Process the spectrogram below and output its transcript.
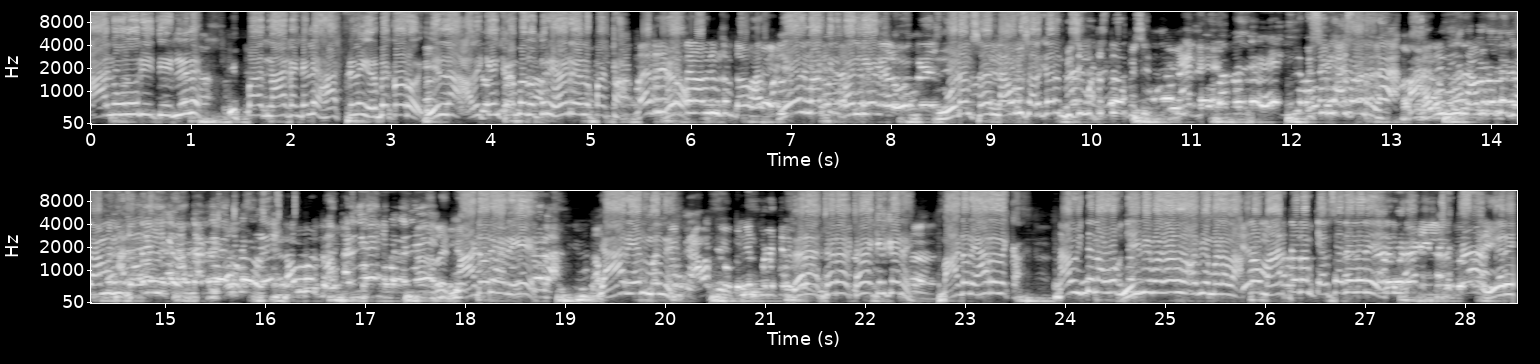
ಕಾನೂನು ರೀತಿ ರೀತಿ ಇಪ್ಪತ್ನಾಲ್ಕು ಗಂಟೆಲಿ ಹಾಸ್ಪಿಟಲ್ ಇರ್ಬೇಕು ಅವರು. ಇಲ್ಲ ಅದಕ್ಕೆ ಏನ್ ಕ್ರಮ ಗೊತ್ತಿರಿ? ಹೇಳ್ರಿ ಏನು ಫಸ್ಟ್. ಏನ್ ಮಾಡ್ತೀರಿ? ಬಂದ್ ಏನ್? ನೋಡಮ್ ಸರ್ ನಾವು ಸರ್ಕಾರ ಬಿಸಿ ಮುಟ್ಟಿಸ್ತೇವೆ ಬಿಸಿ ಬಿಸಿ ಮುಟ್ಟಿಸ್ತಾನ್ರಿ ನಡೀರಿ ನಾವು ಯಾರು ಏನ್ ಮಂದಿ ಸರ ಸರ ಸರ ಮಾಡೋರ್ ಯಾರ ಅದಕ್ಕ? ನಾವ್ ಇದನ್ನ ನಾವು ಹೋಗ್ತೀವಿ. ನೀವೇ ಮಾಡಲ್ಲ ನಾವೇ ಮಾಡಲ್ಲ. ಏನೋ ಮಾಡ್ತೇವೆ ನಮ್ ಕೆಲಸ ಏರಿ ರೀ. ಏರಿ ರೀ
